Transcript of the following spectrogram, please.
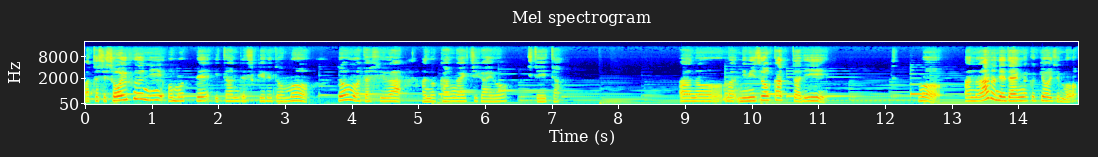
私そういうふうに思っていたんですけれども、どうも私はあの考え違いをしていた。あの、まあ、ミミズを飼ったり、もうあの、あるね、大学教授も、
